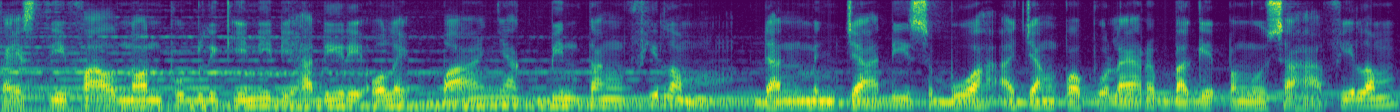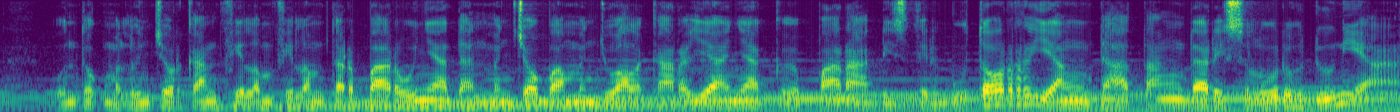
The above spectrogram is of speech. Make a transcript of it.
festival non-publik ini dihadiri oleh banyak bintang film dan menjadi sebuah ajang populer bagi pengusaha film untuk meluncurkan film-film terbarunya dan mencoba menjual karyanya ke para distributor yang datang dari seluruh dunia.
